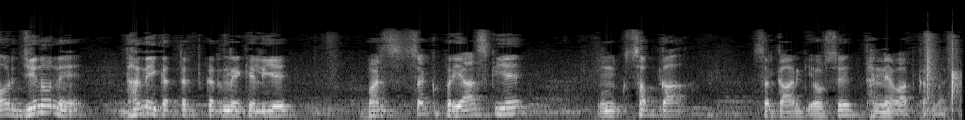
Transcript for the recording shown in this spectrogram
और जिन्होंने धन एकत्रित करने के लिए भरसक प्रयास किए, उन सबका सरकार की ओर से धन्यवाद करना चाहिए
